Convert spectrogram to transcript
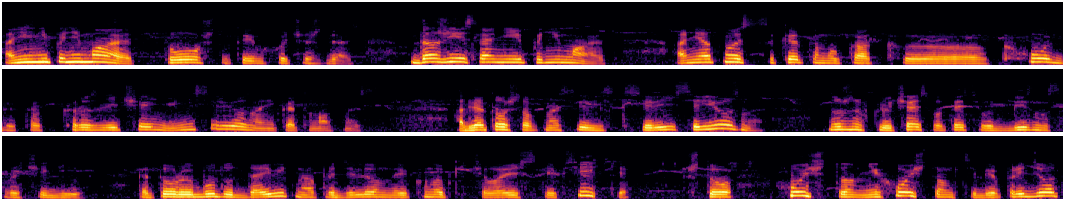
Они не понимают то, что ты им хочешь дать. Даже если они и понимают, они относятся к этому как э, к хобби, как к развлечению. Несерьезно они к этому относятся. А для того, чтобы относились к серьезно, нужно включать вот эти вот бизнес-рычаги, которые будут давить на определенные кнопки человеческой психики, что Хочет он, не хочет, он к тебе придет,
